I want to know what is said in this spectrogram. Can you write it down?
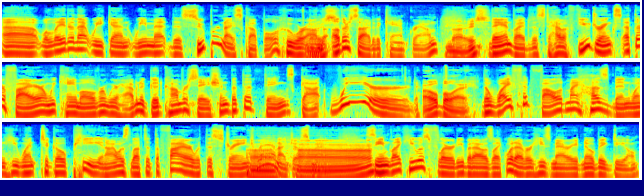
Uh, well, later that weekend, we met this super nice couple who were on Nice. the other side of the campground. Nice. They invited us to have a few drinks at their fire, and we came over and we were having a good conversation, but then things got weird. oh boy. The wife had followed my husband when he went to go pee, and I was left at the fire with this strange man I just met. Seemed like he was flirty, but I was like, whatever, he's married, no big deal.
